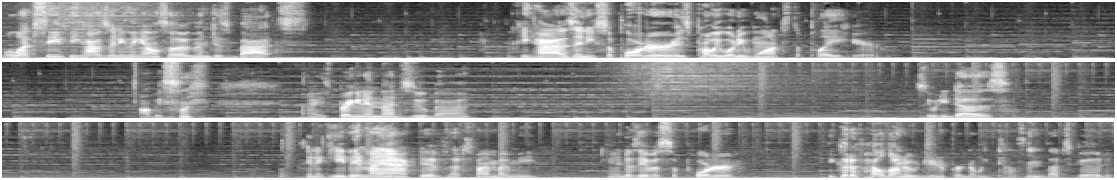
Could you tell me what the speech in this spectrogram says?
Well, let's see if he has anything else other than just bats. If he has any supporter, is probably what he wants to play here. Obviously. Right, he's bringing in that Zubat. See what he does. Gonna keep in my active. That's fine by me. And does he have a supporter? He could have held on to a Juniper. No, he doesn't. That's good.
